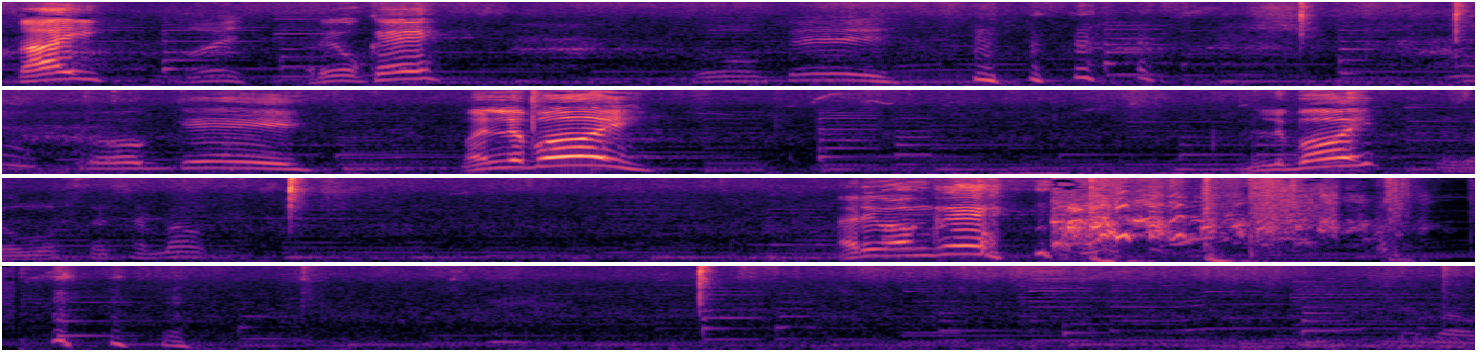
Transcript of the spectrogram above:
Tay? Are you okay? Okay. okay. Manlaboy! Manlaboy? Lumos na sa baw. Ari ko angre. Sa baw.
